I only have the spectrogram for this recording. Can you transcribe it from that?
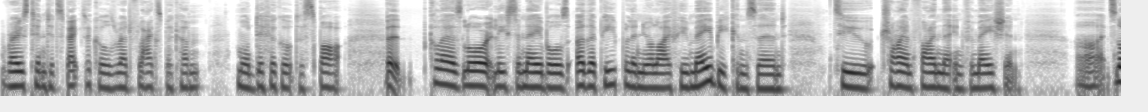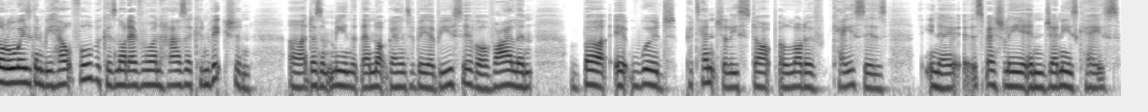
rose tinted spectacles, red flags become more difficult to spot. But Clare's Law at least enables other people in your life who may be concerned to try and find that information. Uh, it's not always going to be helpful because not everyone has a conviction. Uh, it doesn't mean that they're not going to be abusive or violent, but it would potentially stop a lot of cases. You know, especially in Jenny's case,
